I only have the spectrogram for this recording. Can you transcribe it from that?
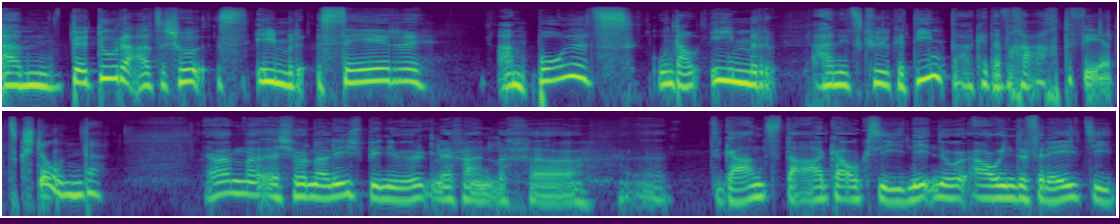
Ähm, dort also schon immer sehr am Puls und auch immer, habe ich das Gefühl, dein Tag hat einfach 48 Stunden. Ja, als Journalist bin ich wirklich eigentlich äh, den ganzen Tag auch gewesen, nicht nur auch in der Freizeit.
